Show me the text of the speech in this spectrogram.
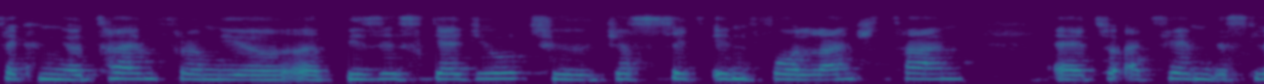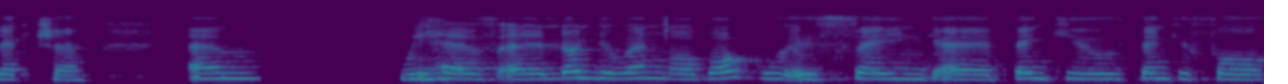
taking your time from your busy schedule to just sit in for lunchtime to attend this lecture. Um, we have uh, Londi Wengobo who is saying uh, thank you, thank you for,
